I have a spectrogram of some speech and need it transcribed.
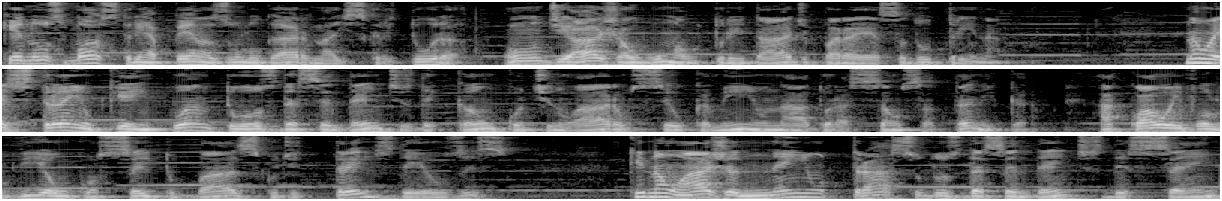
Que nos mostrem apenas um lugar na Escritura onde haja alguma autoridade para essa doutrina. Não é estranho que, enquanto os descendentes de Cão continuaram seu caminho na adoração satânica, a qual envolvia um conceito básico de três deuses, que não haja nenhum traço dos descendentes de Sem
